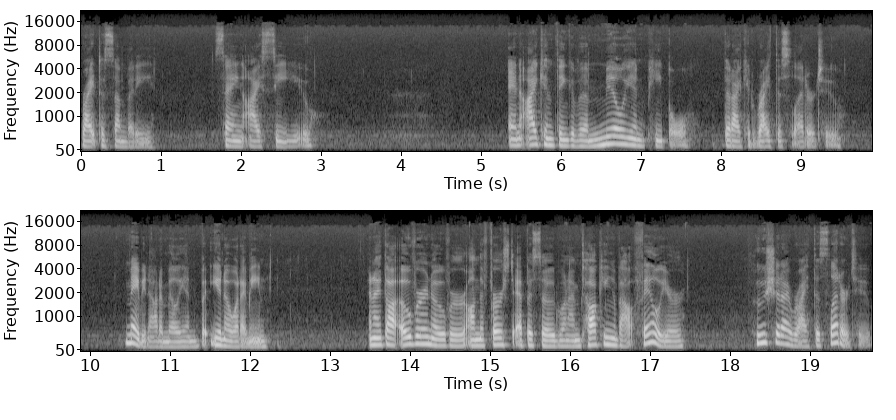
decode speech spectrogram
write to somebody saying I see you. And I can think of a million people that I could write this letter to. Maybe not a million, but you know what I mean. And I thought over and over on the first episode when I'm talking about failure, who should I write this letter to?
